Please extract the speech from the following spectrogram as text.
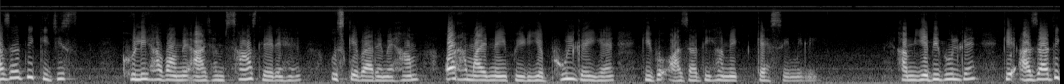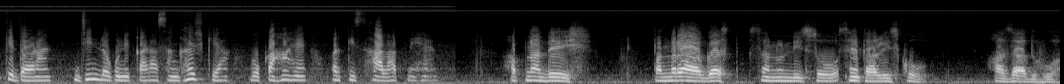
आज़ादी की जिस खुली हवा में आज हम सांस ले रहे हैं, उसके बारे में हम और हमारी नई पीढ़ी ये भूल गई है कि वो आज़ादी हमें कैसे मिली। हम ये भी भूल गए कि आज़ादी के दौरान जिन लोगों ने कड़ा संघर्ष किया, वो कहाँ हैं और किस हालात में हैं। अपना देश 15 अगस्त सन उन्नीस को आज़ाद हुआ।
